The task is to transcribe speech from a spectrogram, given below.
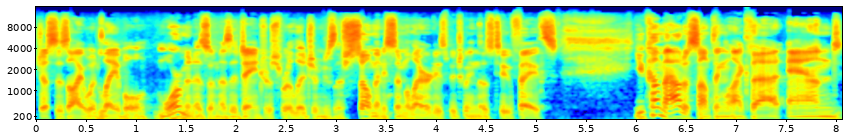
just as I would label Mormonism as a dangerous religion, because there's so many similarities between those two faiths. You come out of something like that, and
